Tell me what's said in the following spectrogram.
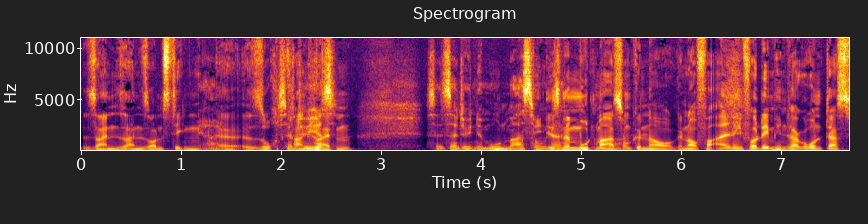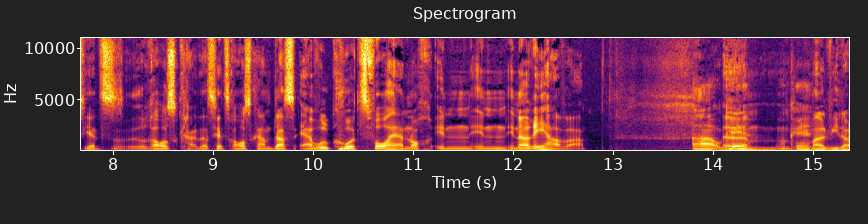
seinen, seinen sonstigen äh, Suchtkrankheiten. Das ist natürlich eine Mutmaßung. Ist ne? eine Mutmaßung, genau, genau. Vor allen Dingen vor dem Hintergrund, dass jetzt, rauska dass jetzt rauskam, dass er wohl kurz vorher noch in, in, in einer Reha war. Ah, okay. Ähm, okay. Mal wieder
